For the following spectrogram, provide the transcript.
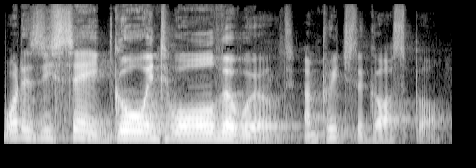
What does he say? Go into all the world and preach the gospel.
